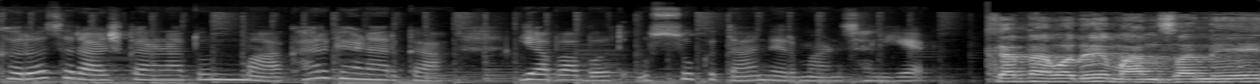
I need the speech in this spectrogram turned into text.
खरंच राजकारणातून माघार घेणार का? याबाबत उत्सुकता निर्माण झाली आहे. राजकारणामध्ये माणसाने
